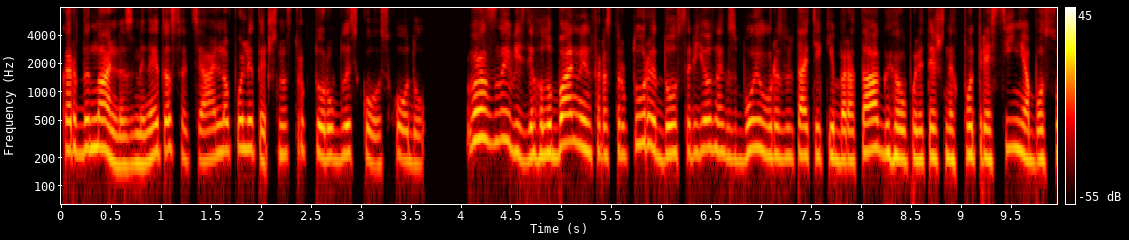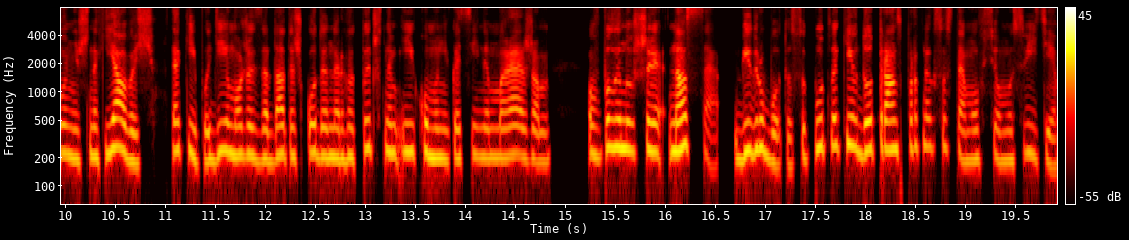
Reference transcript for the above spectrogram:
кардинально змінити соціально-політичну структуру близького сходу. Вразливість глобальної інфраструктури до серйозних збоїв у результаті кібератак, геополітичних потрясінь або сонячних явищ. Такі події можуть завдати шкоди енергетичним і комунікаційним мережам, вплинувши на все від роботи супутників до транспортних систем у всьому світі.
